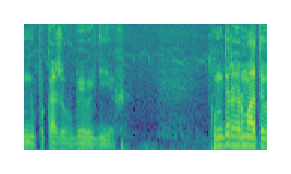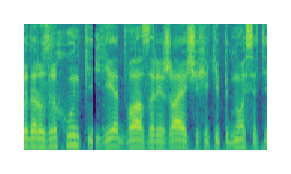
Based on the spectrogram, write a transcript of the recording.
ну, покаже в бойових діях. Командир гармати веде розрахунки. Є два заряджаючих, які підносять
